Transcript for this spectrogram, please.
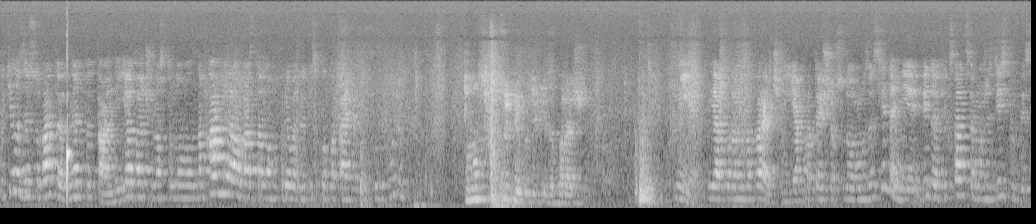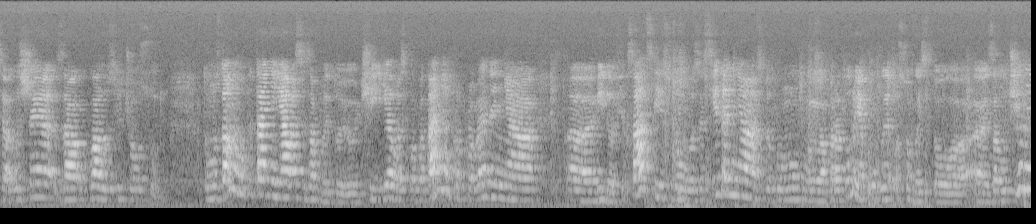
хотіла з'ясувати одне питання. Я бачу, настановлена камера, у вас даного приводу якісь клопотання суду будуть? У нас відсутні будь-які заперечення. Ні, я про не заперечення. Я про те, що в судовому засіданні відеофіксація може здійснитися лише за ухвалою слідчого суду. Тому з даного питання я вас і запитую, чи є у вас клопотання про проведення е, відеофіксації судового засідання з допомогою апаратури, яку ви особисто е, залучили,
